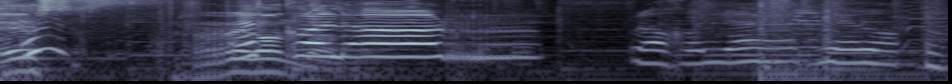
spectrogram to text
Es redondo. Es color rojo y es redondo.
